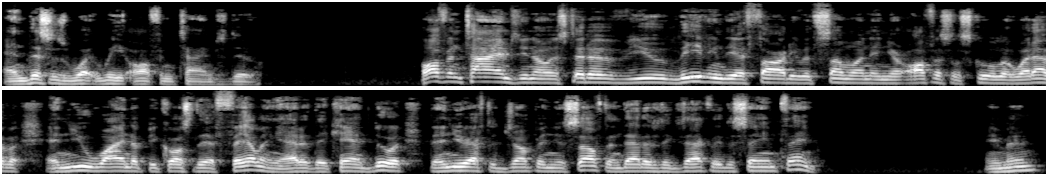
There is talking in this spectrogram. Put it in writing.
And this is what we oftentimes do. Oftentimes, you know, instead of you leaving the authority with someone in your office or school or whatever, and you wind up because they're failing at it, they can't do it, then you have to jump in yourself, then that is exactly the same thing. Amen.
